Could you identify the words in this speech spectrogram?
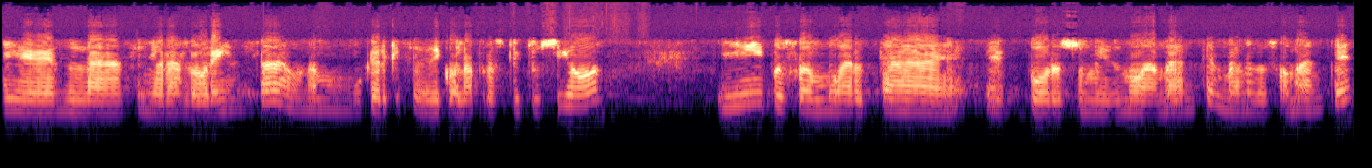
eh, la señora Lorenza, una mujer que se dedicó a la prostitución y pues fue muerta eh, por su mismo amante, en manos de su amante.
